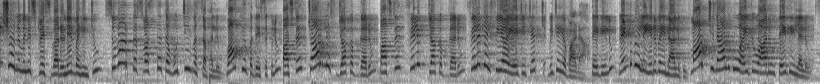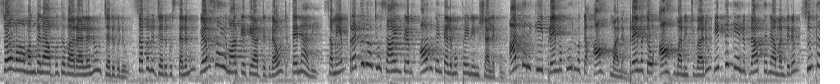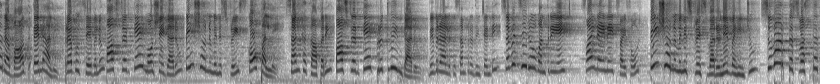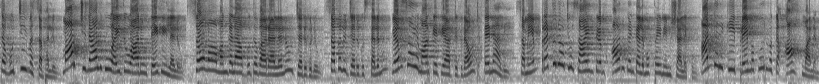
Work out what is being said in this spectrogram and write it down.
పీషోను ministries వారు నిర్వహించు సువార్త స్వస్థత ఉజ్జీవ సభలు. వాక్యోపదేశకులు పాస్టర్ చార్లెస్ జాకబ్ గారు పాస్టర్ ఫిలిప్ జాకబ్ గారు ఫిలదెల్ఫియా ఏజీ చర్చ్ విజయవాడ. తేదీలు రెండు వేల ఇరవై నాలుగు మార్చి నాలుగు ఐదు ఆరు తేదీలలో. సోమ మంగళ బుధవారాలలో జరుగును. సభలు జరుగు స్థలము వ్యవసాయ మార్కెట్ యార్డ్ గ్రౌండ్ తెనాలి. సమయం ప్రతిరోజు సాయంత్రం ఆరు గంటల ముప్పై నిమిషాలకు. అందరికీ ప్రేమపూర్వక ఆహ్వానం. ప్రేమతో ఆహ్వానించువారు ఇద్దకేలు ప్రార్థనా మందిరం సుల్తానాబాద్ తెనాలి. ప్రభు సేవలు పాస్టర్ కె మోషే గారు పీషోన్ మినిస్ట్రీస్ కోపల్లె. సంఘ కాపరి పాస్టర్ కె పృథ్వీన్ గారు. వివరాలకు సంప్రదించండి seven zero one three eight five nine eight five four. పీషోను ministries వారు నిర్వహించు సువార్త స్వస్థత ఉజ్జీవ సభలు. మార్చి నాలుగు ఐదు ఆరు తేదీలలో సోమ మంగళ బుధవారాలలో జరుగును. సభలు జరుగు స్థలము వ్యవసాయ మార్కెట్ యార్డ్ గ్రౌండ్ తెనాలి. సమయం ప్రతిరోజు సాయంత్రం ఆరు గంటల ముప్పై నిమిషాలకు. అందరికీ ప్రేమపూర్వక ఆహ్వానం.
